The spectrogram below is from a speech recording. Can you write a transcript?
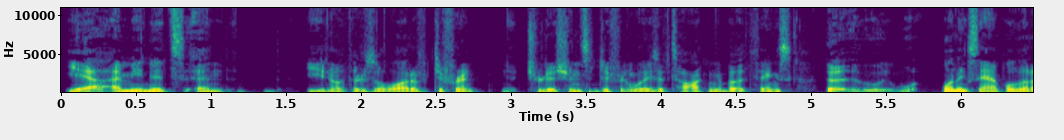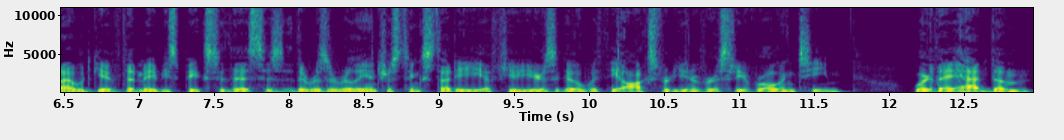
Yeah, I mean it's and you know there's a lot of different traditions and different ways of talking about things. The w- one example that I would give that maybe speaks to this is there was a really interesting study a few years ago with the Oxford University rowing team where they had them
